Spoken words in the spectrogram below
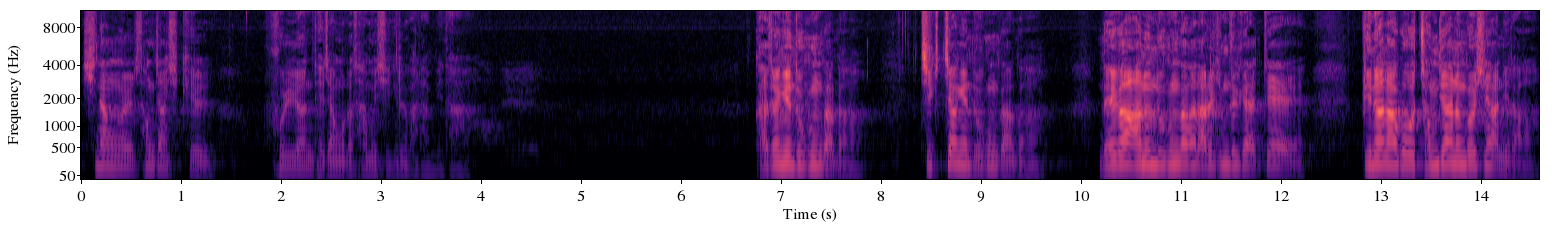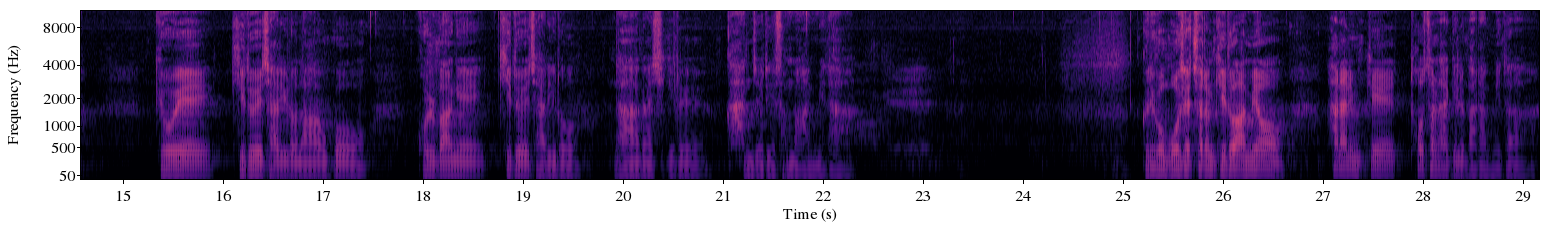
신앙을 성장시킬 훈련 대장으로 삼으시기를 바랍니다. 가정의 누군가가, 직장의 누군가가, 내가 아는 누군가가 나를 힘들게 할 때 비난하고 정죄하는 것이 아니라 교회 기도의 자리로 나오고 골방의 기도의 자리로 나아가시기를 간절히 소망합니다. 그리고 모세처럼 기도하며 하나님께 토설하기를 바랍니다.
